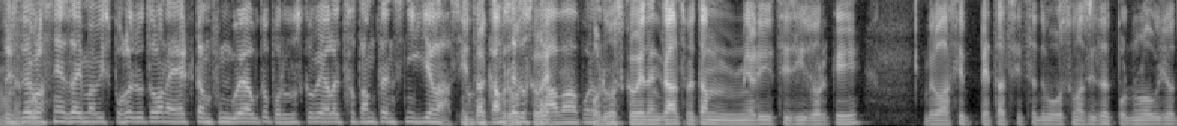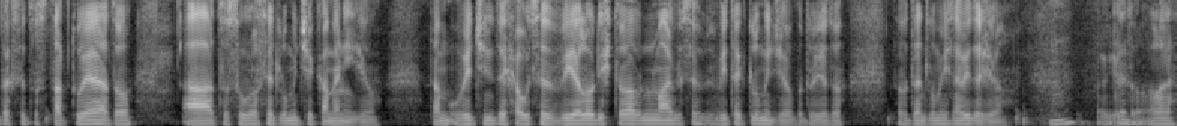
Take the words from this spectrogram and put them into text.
No, Takže to je nebo- vlastně zajímavý z pohledu toho, ne jak tam funguje auto podvozkově, ale co tam ten sníh dělá. S I tím, tak kam se dostává. Podvozkově tenkrát jsme tam měli cizí vzorky, bylo asi 35 nebo 38 pod nulou, že jo, tak se to startuje a to, a to jsou vlastně tlumiče kamenný, že jo. Tam u většiny těch aut se vyjelo, když to má se vytek tlumič, že jo, protože to, to ten tlumič nevydržel. Hmm. Takže to, ale...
